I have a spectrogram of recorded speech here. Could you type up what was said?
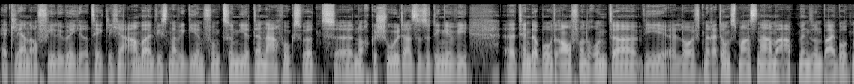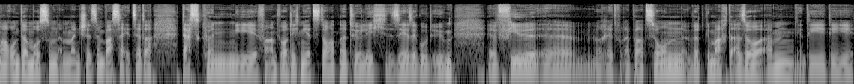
erklären auch viel über ihre tägliche Arbeit, wie es Navigieren funktioniert. Der Nachwuchs wird äh, noch geschult, also so Dinge wie äh, Tenderboot rauf und runter, wie äh, läuft eine Rettungsmaßnahme ab, wenn so ein Beiboot mal runter muss und ein Mensch ist im Wasser etc. Das können die Verantwortlichen jetzt dort natürlich sehr, sehr gut üben. Äh, viel äh, Reparation wird gemacht, also ähm, die, die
